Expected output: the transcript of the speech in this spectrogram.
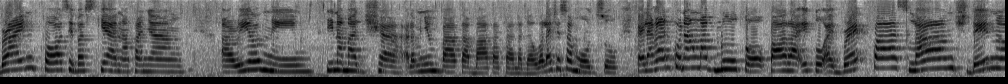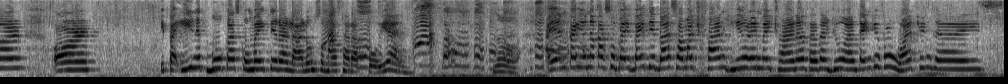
Brian po, Sebastian, ang kanyang ah, real name. Tinamad siya. Alam niyo yung bata, bata talaga. Wala siya sa mood. So, kailangan ko nang magluto para ito ay breakfast, lunch, dinner, or ipainit bukas kung may tira lalong sumasarap po yan. No. Ayan kayo nakasubaybay, 'di ba? So much fun here in my channel, Tata Juan. Thank you for watching, guys.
